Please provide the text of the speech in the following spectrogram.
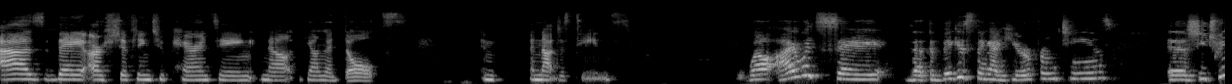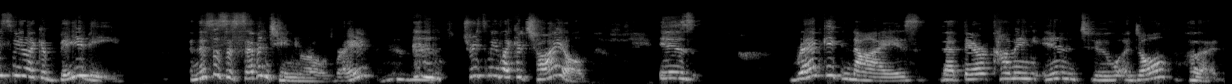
as they are shifting to parenting now young adults and, and not just teens? Well, I would say that the biggest thing I hear from teens is she treats me like a baby. And this is a 17 year old, right? Mm-hmm. treats me like a child. Is recognize that they're coming into adulthood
